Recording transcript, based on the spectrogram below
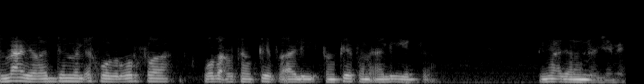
المعذرة أن الإخوة بالغرفة وضعوا تنقيط آلي تنقيطا آليا. المعذرة من الجميع.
